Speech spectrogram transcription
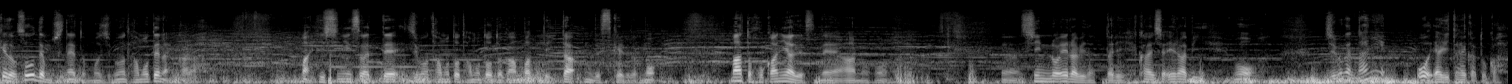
けどそうでもしないともう自分を保てないから。まあ、必死にそうやって自分を保とう保とうと頑張っていたんですけれども、まあ、あと他にはですねあの、うん、進路選びだったり会社選びも自分が何をやりたいかとか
